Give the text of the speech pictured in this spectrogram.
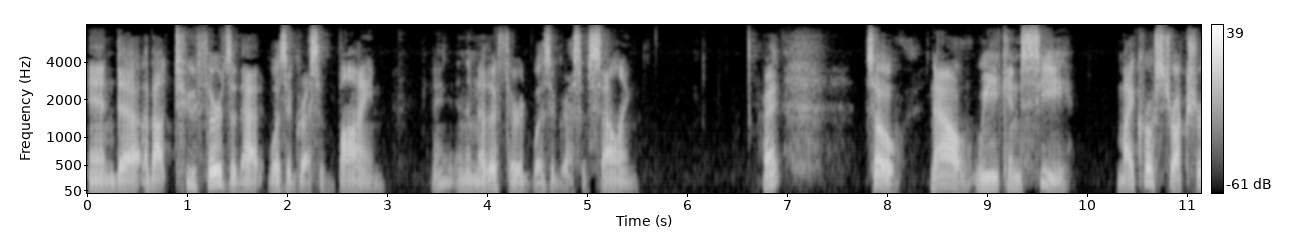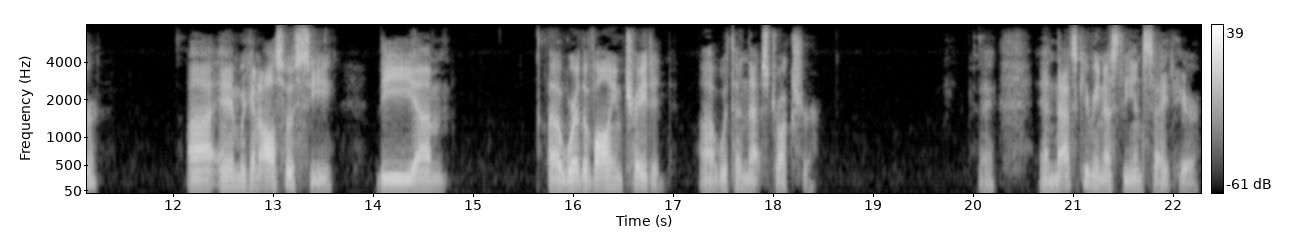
and uh, about two thirds of that was aggressive buying. okay? and another third was aggressive selling. All right, so now we can see microstructure, uh, and we can also see the um, uh, where the volume traded uh, within that structure. Okay, and that's giving us the insight here.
